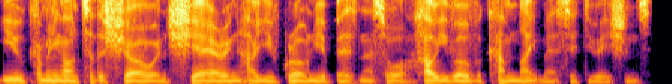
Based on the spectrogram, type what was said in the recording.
you coming onto the show and sharing how you've grown your business or how you've overcome nightmare situations.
